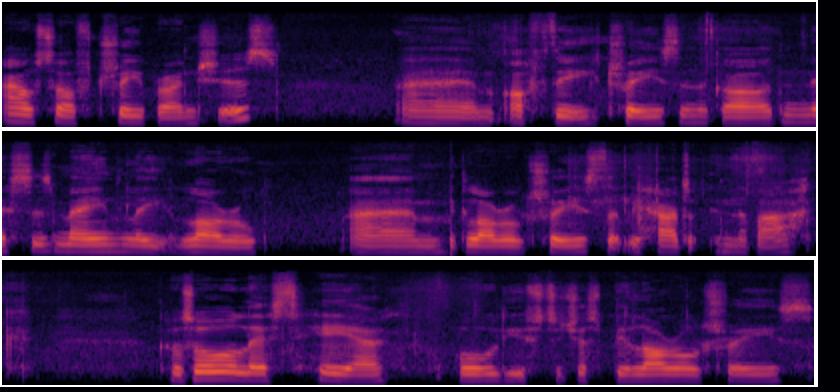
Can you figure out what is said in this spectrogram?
out of tree branches um, off the trees in the garden. This is mainly laurel, um, laurel trees that we had in the back because all this here all used to just be laurel trees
